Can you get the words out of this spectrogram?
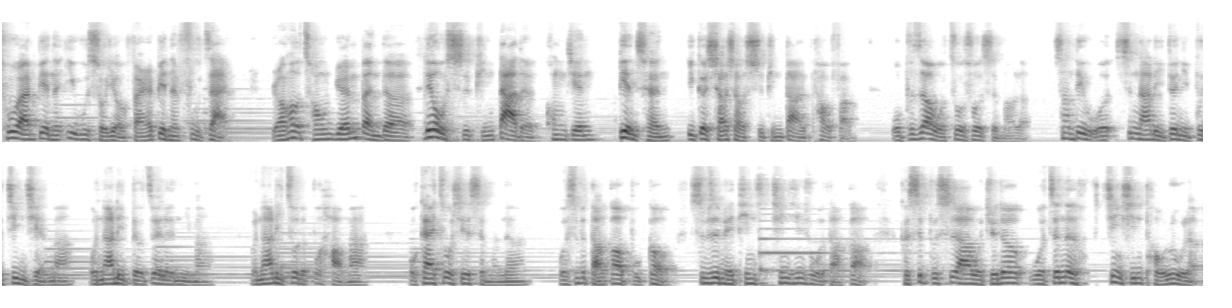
突然变成一无所有，反而变成负债。然后从原本的六十平大的空间变成一个小小十平大的套房。我不知道我做错什么了，上帝，我是哪里对你不敬虔吗？我哪里得罪了你吗？我哪里做得不好吗？我该做些什么呢？我是不是祷告不够？是不是没听听清楚我祷告？可是不是啊，我觉得我真的尽心投入了，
